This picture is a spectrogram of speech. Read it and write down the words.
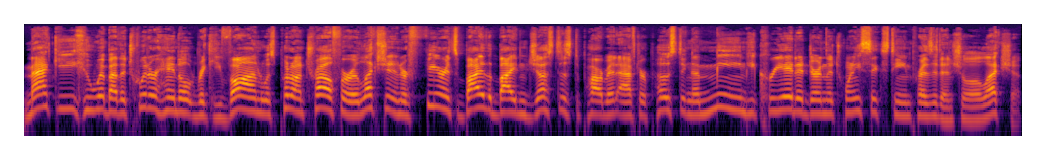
Mackey, who went by the Twitter handle Ricky Vaughn, was put on trial for election interference by the Biden Justice Department after posting a meme he created during the 2016 presidential election.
